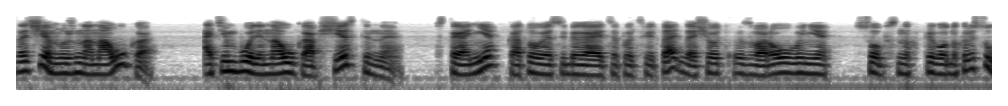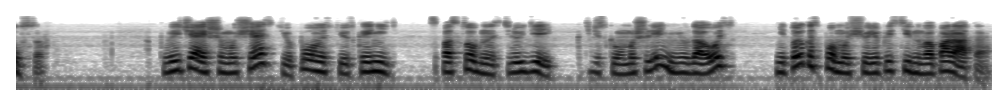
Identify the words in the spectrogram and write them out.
Зачем нужна наука, а тем более наука общественная, в стране, которая собирается процветать за счет разворовывания собственных природных ресурсов? К величайшему счастью, полностью искоренить способность людей к критическому мышлению не удалось не только с помощью репрессивного аппарата,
